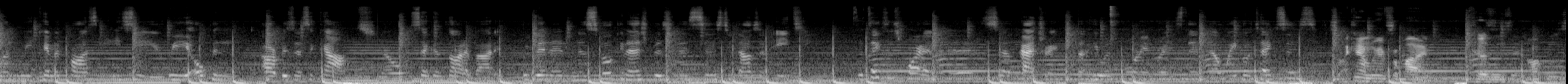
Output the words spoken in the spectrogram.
When we came across EECU, we opened our business account. No second thought about it. We've been in the Smoke'N Ash business since 2018. The Texas part of it is uh, Patrick. He was born and raised in uh, Waco, Texas. So I kind of learned from my cousins and uncles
